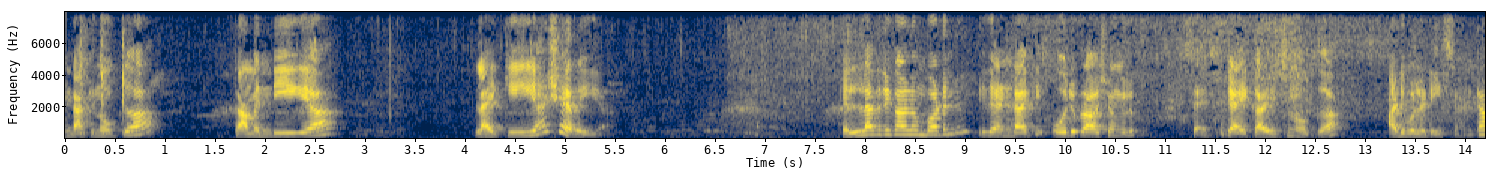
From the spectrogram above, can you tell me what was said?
ഉണ്ടാക്കി നോക്കുക കമന്റ് ചെയ്യുക ലൈക്ക് ചെയ്യുക ഷെയർ ചെയ്യുക. എല്ലാത്തിനേക്കാളും ഇമ്പോർട്ടന്റ് ഇത് ഉണ്ടാക്കി ഒരു പ്രാവശ്യമെങ്കിലും സെറ്റായി കഴിച്ചു നോക്കുക. അടിപൊളി ടേസ്റ്റാണ് കേട്ടോ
